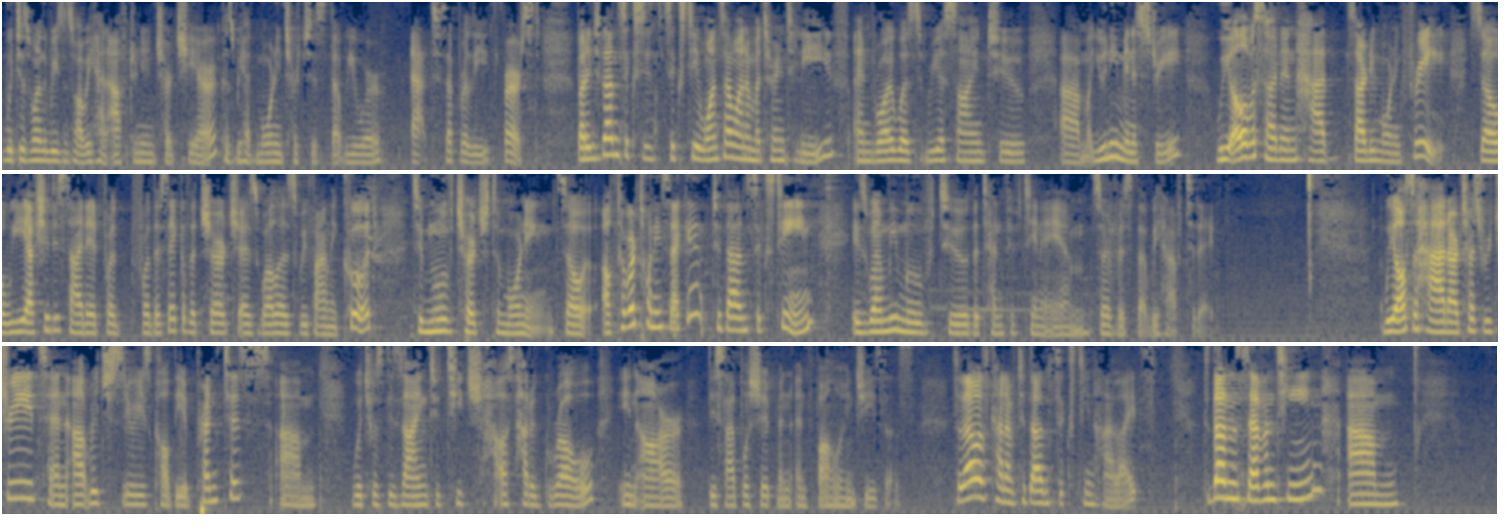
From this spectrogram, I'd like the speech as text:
which is one of the reasons why we had afternoon church here because we had morning churches that we were at separately first. But in 2016, once I went on maternity leave and Roy was reassigned to um, a uni ministry, we all of a sudden had Saturday morning free. So we actually decided for, for the sake of the church as well as we finally could to move church to morning. So October 22nd, 2016 is when we moved to the 10:15 a.m. service that we have today. We also had our church retreat and outreach series called The Apprentice, um, which was designed to teach us how to grow in our discipleship and, and following Jesus. So that was kind of 2016 highlights. 2017, um,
